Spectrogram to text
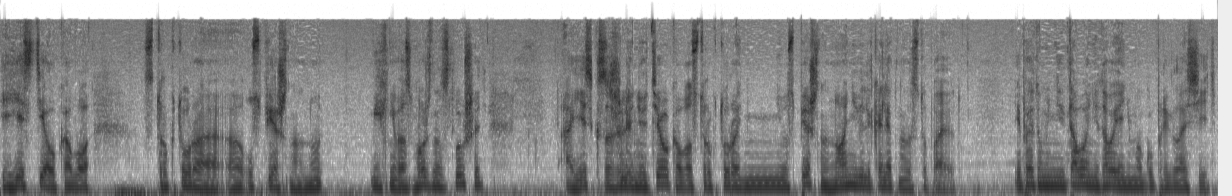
И есть те, у кого структура э, успешна, но их невозможно слушать, а есть, к сожалению, те, у кого структура не успешна, но они великолепно выступают. И поэтому ни того, ни того я не могу пригласить.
